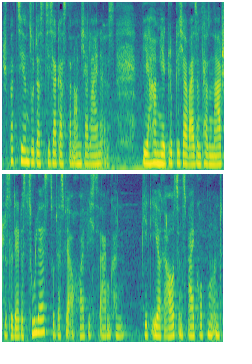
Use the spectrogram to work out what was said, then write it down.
spazieren, sodass dieser Gast dann auch nicht alleine ist. Wir haben hier glücklicherweise einen Personalschlüssel, der das zulässt, sodass wir auch häufig sagen können, geht ihr raus in zwei Gruppen und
